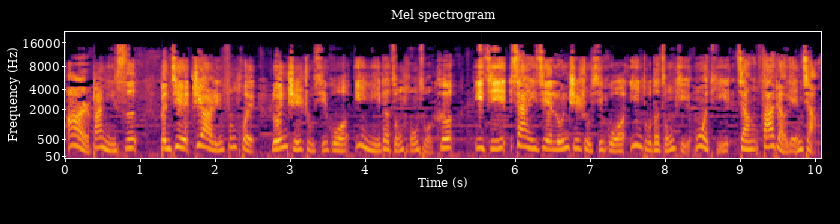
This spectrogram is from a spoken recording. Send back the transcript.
阿尔巴尼斯。本届 G20 峰会轮值主席国印尼的总统佐科以及下一届轮值主席国印度的总理莫迪将发表演讲。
